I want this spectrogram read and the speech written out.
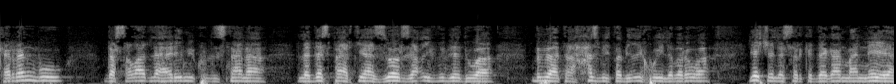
کە رەنگ بوو دەسەڵات لە هەرێمی کوردستانە لە دەست پارتیا زۆر زەعیف ببێت وە بباتە حەزمی تەبیعی خۆی لەبەرەوە یەکێ لە سەرکردەکانمان نەیە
